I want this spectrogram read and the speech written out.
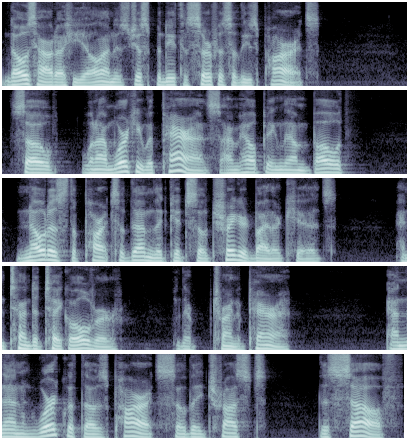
knows how to heal and is just beneath the surface of these parts. So when I'm working with parents, I'm helping them both notice the parts of them that get so triggered by their kids and tend to take over they're trying to parent and then work with those parts so they trust the self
